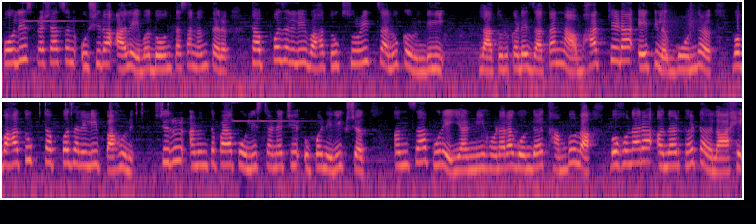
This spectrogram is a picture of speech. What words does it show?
पोलीस प्रशासन उशिरा आले व दोन तासानंतर ठप्प झालेली वाहतूक सुरळीत चालू करून दिली. लातूरकडे जाताना भातखेडा येथील गोंधळ व वाहतूक ठप्प झालेली पाहून शिरूर अनंतपाळा पोलीस ठाण्याचे उपनिरीक्षक अंसापुरे यांनी होणारा गोंधळ थांबवला व होणारा अनर्थ टळला आहे.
